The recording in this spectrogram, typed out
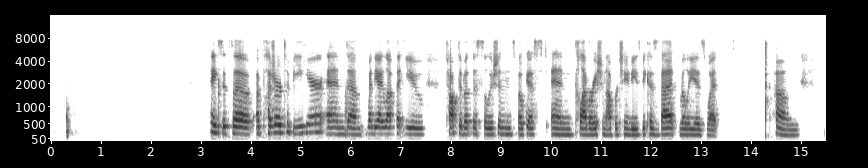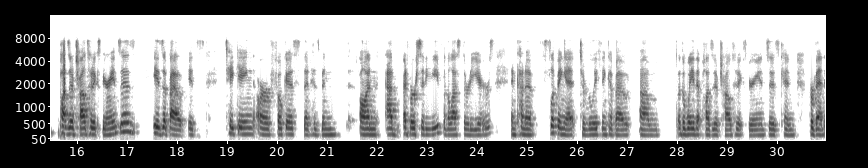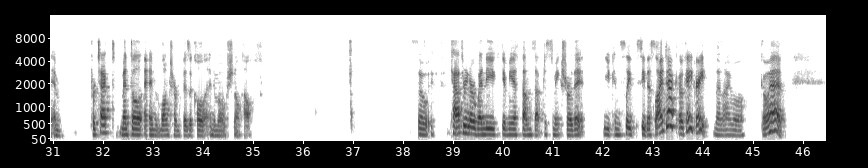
Thanks. It's a, a pleasure to be here. And um, Wendy, I love that you talked about the solutions focused and collaboration opportunities because that really is what um, positive childhood experiences is about. It's taking our focus that has been on ad adversity for the last 30 years and kind of flipping it to really think about um, the way that positive childhood experiences can prevent and protect mental and long-term physical and emotional health. So if Catherine or Wendy could give me a thumbs up just to make sure that you can see the slide deck. Okay, great. Then I will go ahead.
